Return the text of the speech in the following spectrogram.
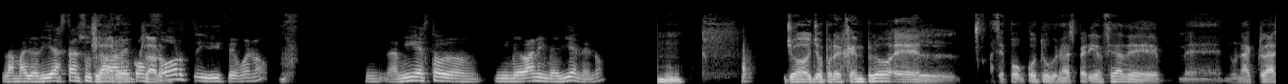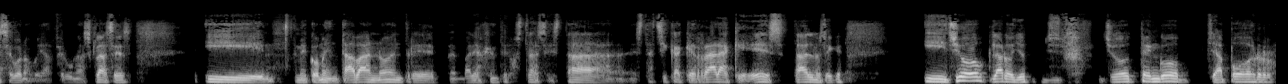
La mayoría está en su zona de confort y dice, bueno, a mí esto ni me va ni me viene, ¿no? Yo, yo, por ejemplo, el, hace poco tuve una experiencia de en una clase, bueno, voy a hacer unas clases y me comentaban, ¿no? Entre varias gente, ostras, esta, esta chica qué rara que es, tal, no sé qué. Y yo, claro, yo, yo tengo ya por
